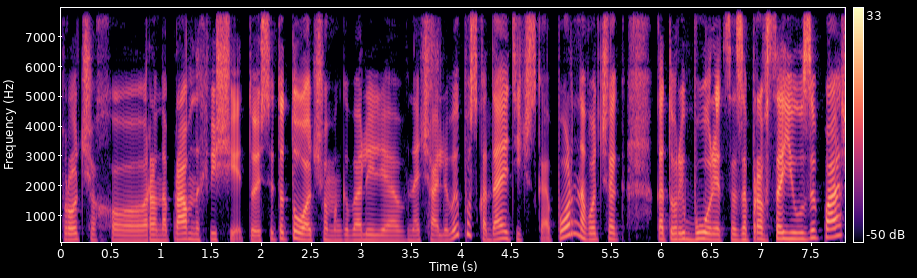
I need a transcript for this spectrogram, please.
прочих прочих э, равноправных вещей. То есть это то, о чем мы говорили в начале выпуска, да, этическое порно. Вот человек, который борется за профсоюзы, Паш,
